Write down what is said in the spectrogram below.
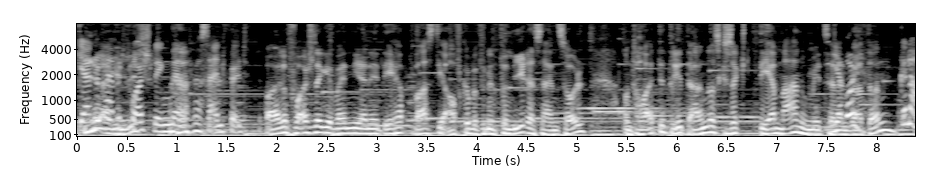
ja. Gerne her mit. Vorschlägen, wenn euch was einfällt. Eure Vorschläge, wenn ihr eine Idee habt, was die Aufgabe für den Verlierer sein soll. Und heute tritt an, du hast gesagt, der Manu mit seinen Jawohl, Wörtern. genau.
